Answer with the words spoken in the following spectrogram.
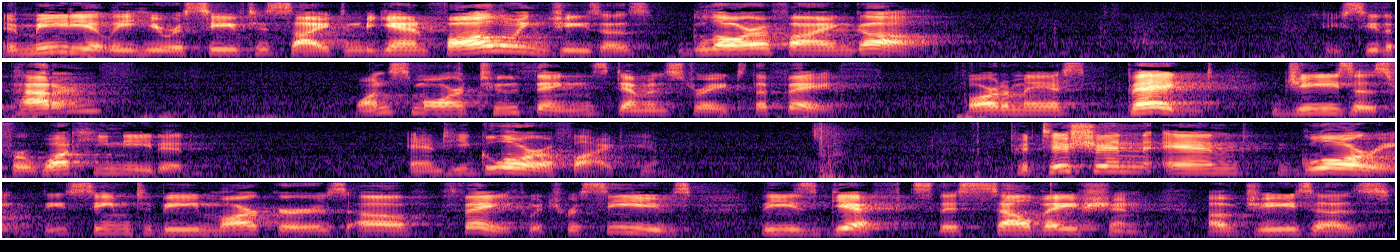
Immediately he received his sight and began following Jesus, glorifying God. Do you see the pattern? Once more, two things demonstrate the faith. Bartimaeus begged Jesus for what he needed, and he glorified him. Petition and glory, these seem to be markers of faith, which receives these gifts, this salvation of Jesus,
